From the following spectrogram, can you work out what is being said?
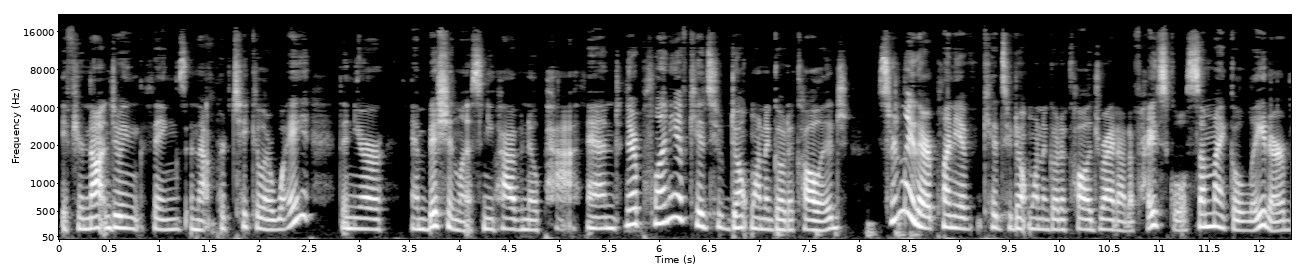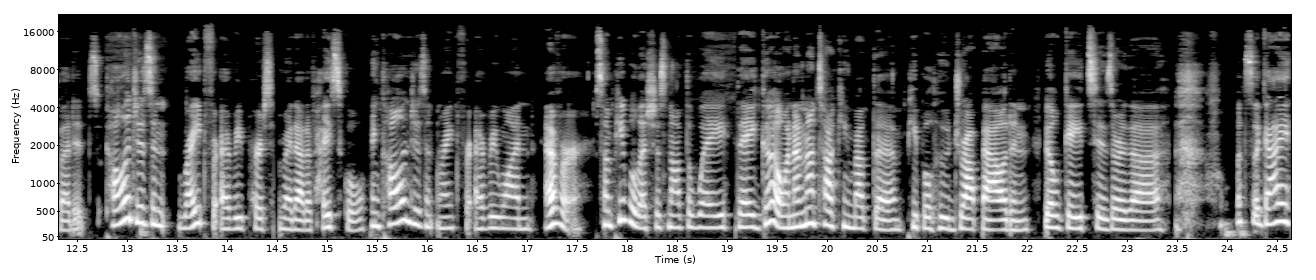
if you're not doing things in that particular way, then you're ambitionless and you have no path. And there are plenty of kids who don't want to go to college. Certainly there are plenty of kids who don't want to go to college right out of high school. Some might go later, but it's college isn't right for every person right out of high school. And college isn't right for everyone ever. Some people that's just not the way they go. And I'm not talking about the people who drop out and Bill Gates is or the what's the guy?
